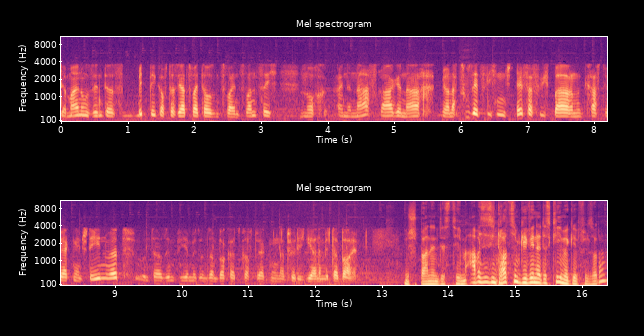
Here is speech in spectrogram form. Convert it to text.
der Meinung sind, dass mit Blick auf das Jahr 2022 noch eine Nachfrage nach, ja, nach zusätzlichen schnell verfügbaren Kraftwerken entstehen wird. Und da sind wir mit unseren Blockheizkraftwerken natürlich gerne mit dabei. Ein spannendes Thema. Aber Sie sind trotzdem Gewinner des Klimagipfels, oder?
